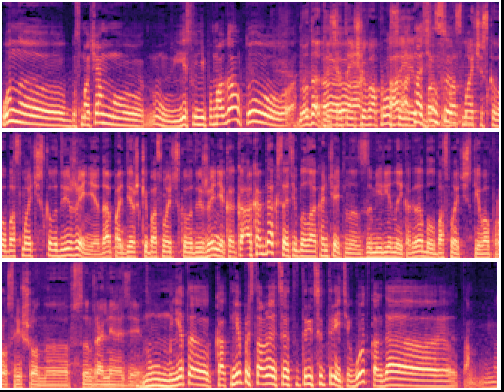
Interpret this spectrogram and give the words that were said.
он э, басмачам, э, ну, если не помогал, то... Ну да, то есть это еще вопросы а, относился... басмаческого, басмаческого движения, да, поддержки басмаческого движения. А когда, кстати, было окончательно замерены, когда был басмаческий вопрос решен э, в Центральной Азии? Ну, мне-то, как мне представляется, это 1933 год, когда там,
